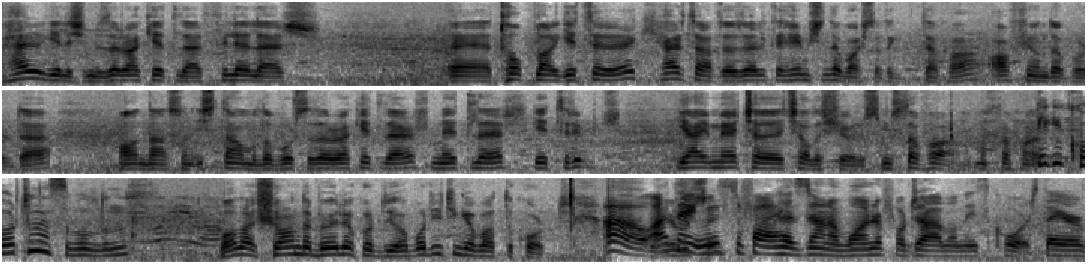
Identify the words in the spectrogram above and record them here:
her gelişimizde raketler, fileler, e, toplar getirerek her tarafta özellikle Hemşin'de başladık ilk defa. Afyon'da burada. Ondan sonra İstanbul'da, Bursa'da raketler, netler getirip yaymaya ça- çalışıyoruz. Mustafa, Mustafa. Peki kortu nasıl buldunuz? Valla şu anda böyle court. What do you think about the court? Oh, I you think Mustafa has done a wonderful job on these courts. They are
